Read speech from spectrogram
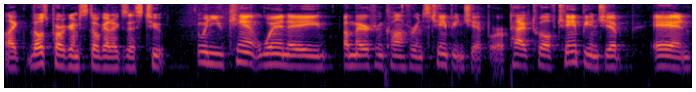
Like, those programs still got to exist too. when you can't win a American Conference championship or a Pac-12 championship and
